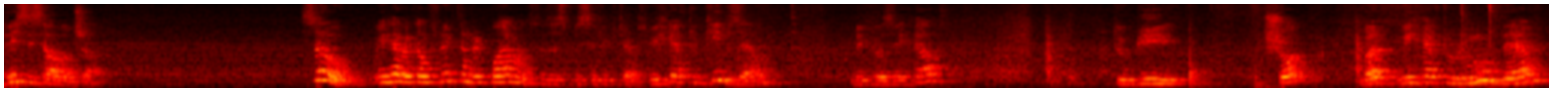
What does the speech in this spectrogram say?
This is our job. So, we have a conflicting requirement for the specific terms. We have to keep them because they help to be short, but we have to remove them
